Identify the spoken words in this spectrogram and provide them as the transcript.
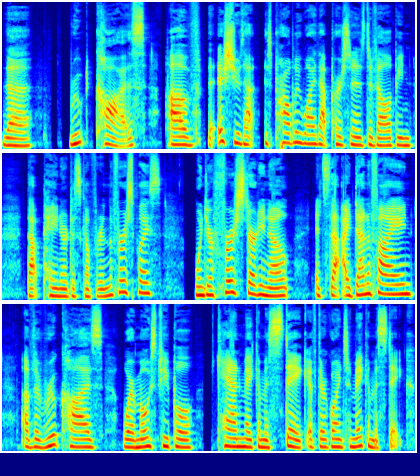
the root cause of the issue that is probably why that person is developing that pain or discomfort in the first place. When you're first starting out, it's that identifying of the root cause where most people can make a mistake if they're going to make a mistake.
